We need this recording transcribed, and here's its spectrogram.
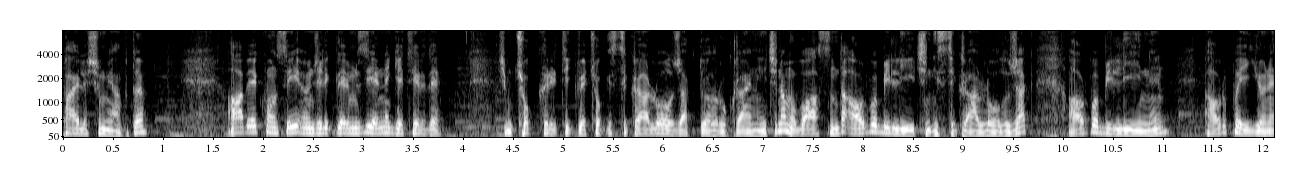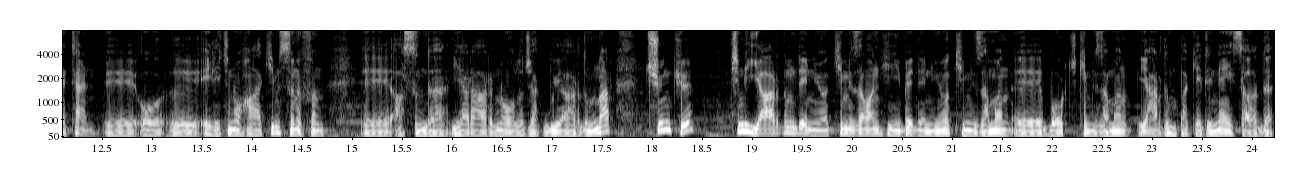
paylaşım yaptı. AB konseyi önceliklerimizi yerine getirdi. Şimdi çok kritik ve çok istikrarlı olacak diyorlar Ukrayna için ama bu aslında Avrupa Birliği için istikrarlı olacak. Avrupa Birliği'nin Avrupa'yı yöneten e, o e, elitin o hakim sınıfın e, aslında yararına olacak bu yardımlar. Çünkü Şimdi yardım deniyor, kimi zaman hibe deniyor, kimi zaman e, borç, kimi zaman yardım paketi neyse adı.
